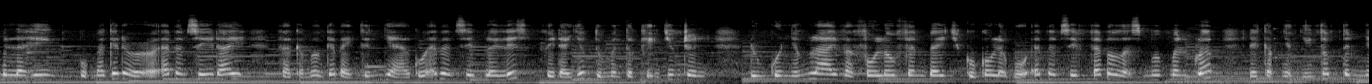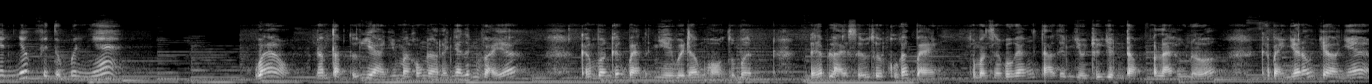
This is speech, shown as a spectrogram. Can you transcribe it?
Mình là Hiền, một marketer ở FMC đây và cảm ơn các bạn thính giả của FMC Playlist vì đã giúp tụi mình thực hiện chương trình. Đừng quên nhấn like và follow fanpage của câu lạc bộ FMC Fabulous Movement Club để cập nhật những thông tin nhanh nhất về tụi mình nha. Wow, năm tập tưởng dài nhưng mà không ngờ lại nhanh đến vậy á. Cảm ơn các bạn thật nhiều vì đã ủng hộ tụi mình. Để đáp lại sự yêu thương của các bạn, tụi mình sẽ cố gắng tạo thêm nhiều chương trình độc và lạ hơn nữa. Các bạn nhớ đón chờ nha.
